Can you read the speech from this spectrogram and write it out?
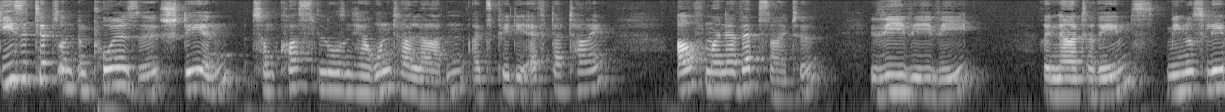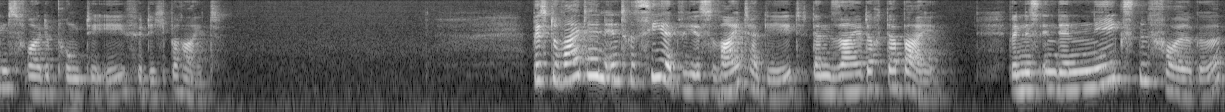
Diese Tipps und Impulse stehen zum kostenlosen Herunterladen als PDF-Datei auf meiner Webseite www.renaterems-lebensfreude.de für dich bereit. Bist du weiterhin interessiert, wie es weitergeht, dann sei doch dabei wenn es in der nächsten Folge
